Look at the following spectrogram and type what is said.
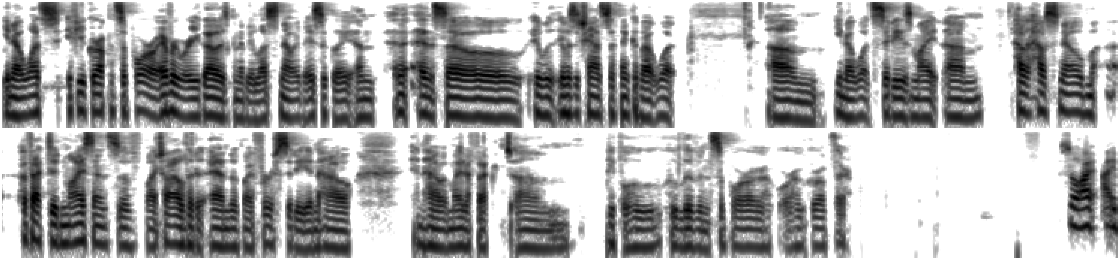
you know once if you grow up in Sapporo everywhere you go is going to be less snowy basically. And and so it was it was a chance to think about what um, you know what cities might um, how how snow affected my sense of my childhood and of my first city and how and how it might affect um, people who who live in Sapporo or who grew up there. So I I,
